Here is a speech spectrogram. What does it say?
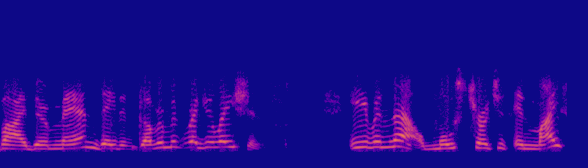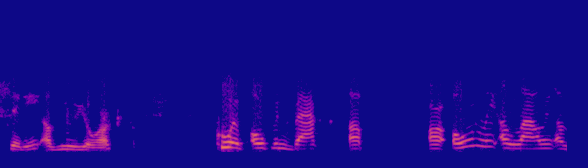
by their mandated government regulations. Even now, most churches in my city of New York who have opened back are only allowing a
